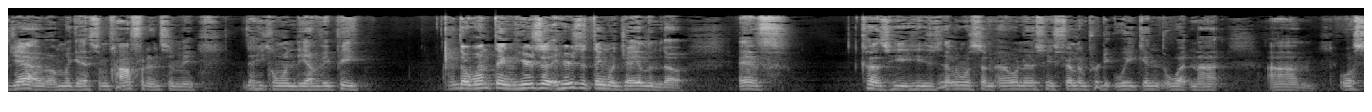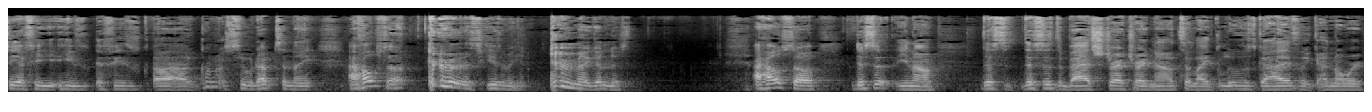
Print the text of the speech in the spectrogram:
yeah, I'm gonna get some confidence in me that he can win the MVP. The one thing here's a here's the thing with Jalen though, if because he he's dealing with some illness, he's feeling pretty weak and whatnot. Um, we'll see if he, he if he's uh, gonna suit up tonight. I hope so. Excuse me. My goodness. I hope so. This is you know this this is the bad stretch right now to like lose guys. Like I know we're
